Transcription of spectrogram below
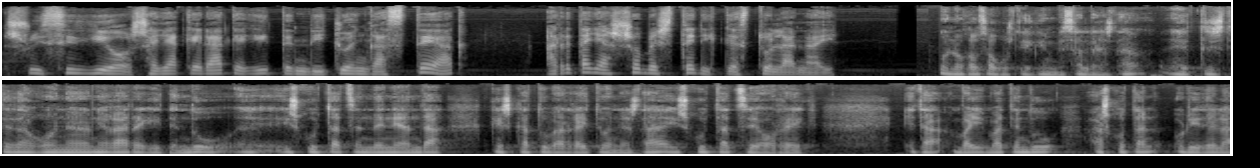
suizidio saiakerak egiten dituen gazteak, arreta jaso besterik ez duela nahi bueno, gauza guztiekin bezala ez da. E, triste dagoena negar egiten du, e, izkutatzen denean da, kezkatu behar gaituen ez da, izkutatze horrek. Eta bai, ematen du, askotan hori dela,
